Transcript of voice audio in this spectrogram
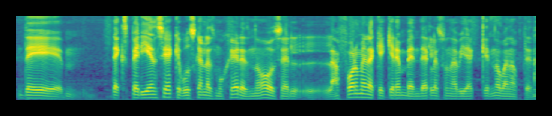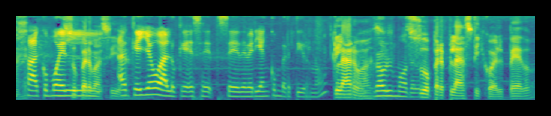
de, de experiencia que buscan las mujeres, ¿no? O sea, el- la forma en la que quieren venderles una vida que no van a obtener. Ajá, como el Súper vacía. aquello a lo que se, se deberían convertir, ¿no? Claro, role model. súper plástico el pedo.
